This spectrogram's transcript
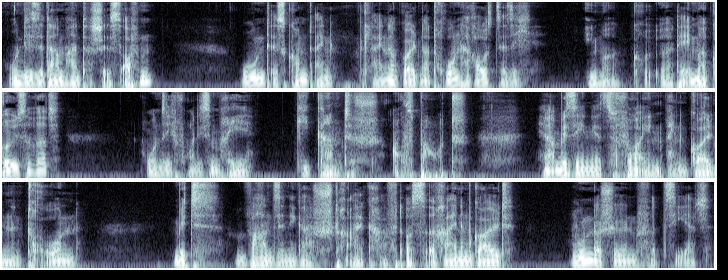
Und diese Damenhandtasche ist offen und es kommt ein kleiner goldener Thron heraus, der sich immer, äh, der immer größer wird und sich vor diesem Reh gigantisch aufbaut. Ja, wir sehen jetzt vor ihm einen goldenen Thron mit wahnsinniger Strahlkraft aus reinem Gold, wunderschön verziert.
